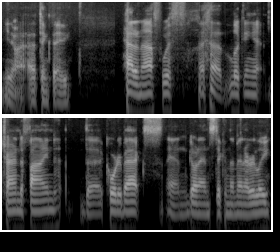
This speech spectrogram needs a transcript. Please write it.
You know, I, I think they had enough with looking at trying to find the quarterbacks and going and sticking them in early,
